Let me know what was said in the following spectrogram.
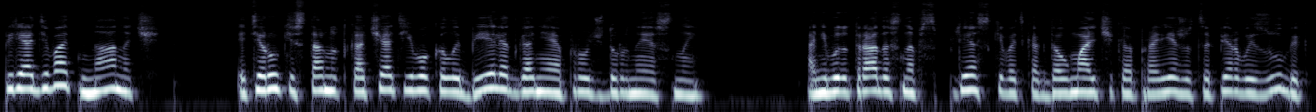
переодевать на ночь, эти руки станут качать его колыбель, отгоняя прочь дурные сны. Они будут радостно всплескивать, когда у мальчика прорежется первый зубик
